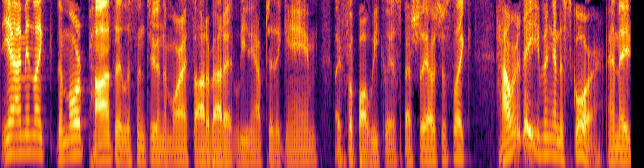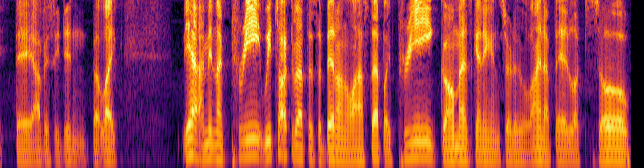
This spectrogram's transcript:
Yeah, I mean, like the more pods I listened to, and the more I thought about it leading up to the game, like Football Weekly especially, I was just like, how are they even going to score? And they they obviously didn't. But like, yeah, I mean, like pre, we talked about this a bit on the last step. Like pre Gomez getting inserted to the lineup, they looked so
